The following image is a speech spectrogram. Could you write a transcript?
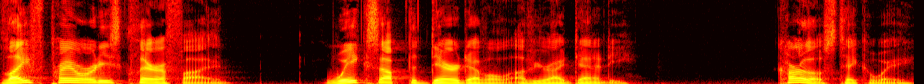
Life priorities clarified wakes up the daredevil of your identity. Carlos' takeaway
